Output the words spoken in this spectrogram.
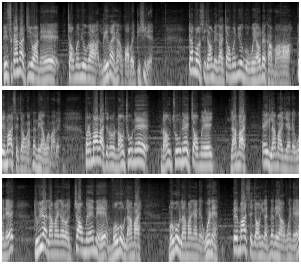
ဒီစကန်သားကြီးဝါနဲ့ကြောင်မဲမျိုးက၄မိုင်ခန့်အကွာပဲတည်ရှိတယ်တမလို့စစ်ကြောင်းတွေကကြောင်မဲမျိုးကိုဝင်ရောက်တဲ့အခါမှာပင်မစစ်ကြောင်းကနှစ်နေရာဝင်ပါတယ်ပထမကကျွန်တော်တို့နောင်ချိုးနဲ့နောင်ချိုးနဲ့ကြောင်မဲလမ်းပိုင်းအဲ့ဒီလမ်းပိုင်းကြီးကနေဝင်တယ် ဒုတိယလမ်းပိုင်းကတော့ကြောင်မဲနဲ့မိုးကုတ်လမ်းပိုင်းမိုးကုတ်လမ်းပိုင်းကနေဝင်းတယ်ပင်မစစ်ကြောင်းကြီးကနှစ်နေရာဝင်းတယ်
